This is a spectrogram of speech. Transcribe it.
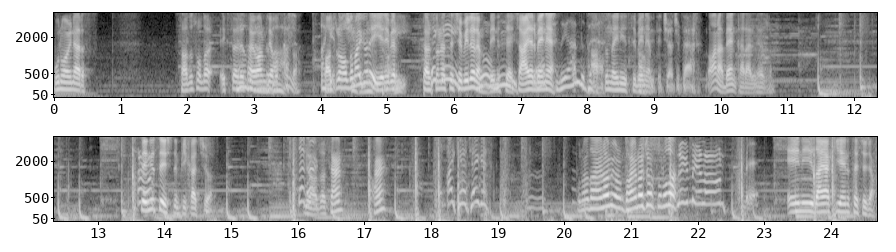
bunu oynarız. Sağda solda ekstra detay var mı diye bakın da. Patron olduğuma göre yeni bir personel seçebilirim. Beni seç. Hayır beni. Aslında en iyisi benim. Ona ben karar veririm. Seni seçtim Pikachu. Biraz da sen. İt. Buna dayanamıyorum. Dayanacaksın ulan. En iyi dayak yiyeni seçeceğim.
